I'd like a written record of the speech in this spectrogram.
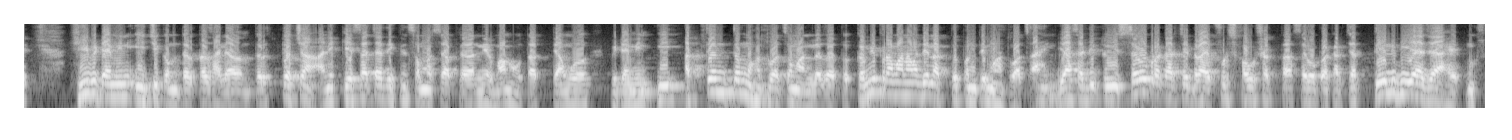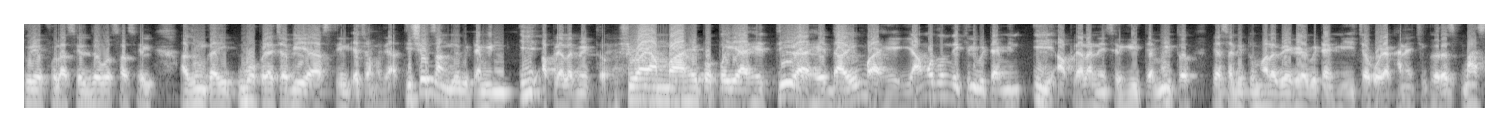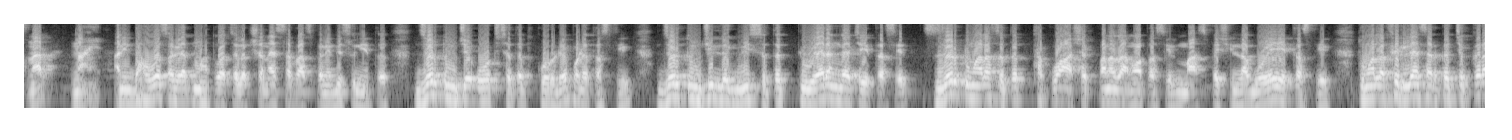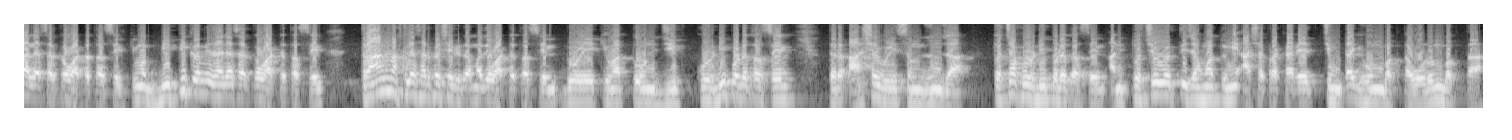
ही व्हिटॅमिन ई e ची कमतरता झाल्यानंतर त्वचा आणि केसाच्या देखील समस्या आपल्याला निर्माण होतात. त्यामुळं व्हिटॅमिन ई अत्यंत महत्वाचं मानलं जातं. कमी प्रमाणामध्ये लागतं पण ते महत्वाचं आहे. यासाठी तुम्ही सर्व प्रकारचे ड्रायफ्रुट्स खाऊ शकता. सर्व प्रकारच्या तेलबिया ज्या आहेत मग सूर्यफूल असेल जवस असेल अजून काही भोपळ्याच्या बिया असतील याच्यामध्ये अतिशय चांगलं विटॅमिन ई e आपल्याला मिळतं. शिवाय आंबा आहे पपई आहे तीळ आहे डाळिंब आहे यामधून देखील विटॅमिन ई e आपल्याला नैसर्गिकरित्या मिळतं. यासाठी तुम्हाला वेगळ्या विटॅमिन ईच्या e गोळ्या खाण्याची गरज भासणार नाही. आणि दहावं सगळ्यात महत्वाचं लक्षण आहे सर्रासपणे दिसून येतं. जर तुमचे ओठ सतत कोरडे पडत असतील जर तुमची लघवी सतत पिवळ्या रंगाची येत असेल जर तुम्हाला सतत थकवा अशक्तपणा जाणवत असेल मांसपेशींना गोळे येत असतील तुम्हाला फिरल्यासारखं चक्कर आल्यासारखं वाटत असेल किंवा बीपी कमी झाल्यासारखं वाटत असेल त्राण नसल्यासारखं शरीरामध्ये वाटत असेल डोळे किंवा तोंड जीभ कोरडी पडत असेल तर अशा वेळी समजून जा त्वचा कोरडी पडत असेल आणि त्वचेवरती जेव्हा तुम्ही अशा प्रकारे चिमटा घेऊन बघता ओढून बघता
